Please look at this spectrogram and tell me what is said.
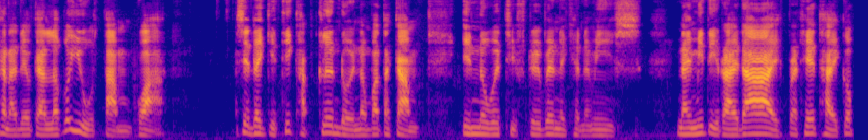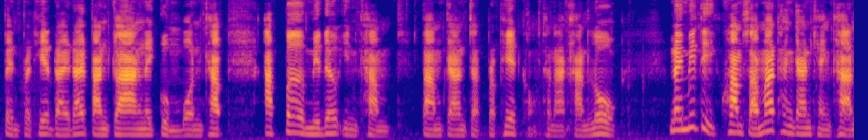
ขณะเดียวกันเราก็อยู่ต่ำกว่าเศรษฐกิจที่ขับเคลื่อนโดยนวัตกรรม innovative driven economies ในมิติรายได้ ประเทศไทยก็เป็นประเทศรายได้ปานกลางในกลุ่มบนครับ upper middle income ตามการจัดประเภทของธนาคารโลก ในมิติความสามารถทางการแข่งขัน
